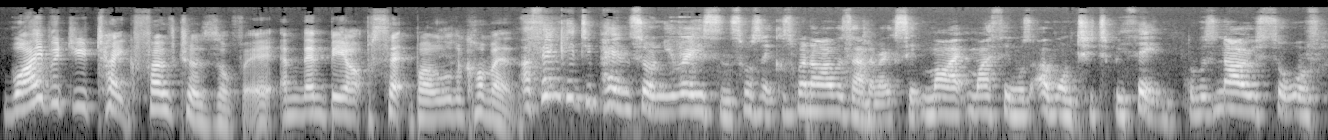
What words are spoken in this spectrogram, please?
why would you take photos of it and then be upset by all the comments? I think it depends on your reasons, wasn't it? Because when I was anorexic, my, my thing was I wanted to be thin. There was no sort of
